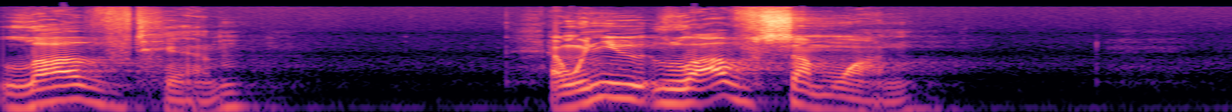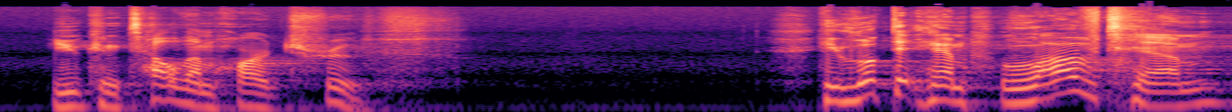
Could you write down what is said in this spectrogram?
loved him. And when you love someone, you can tell them hard truth. He looked at him, loved him,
